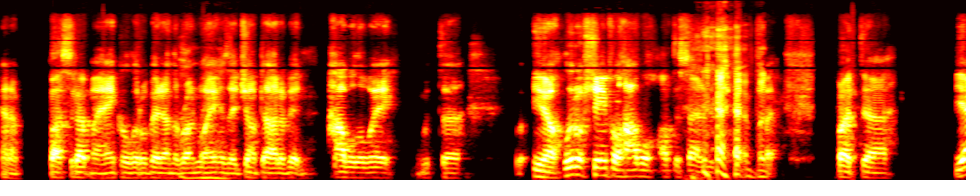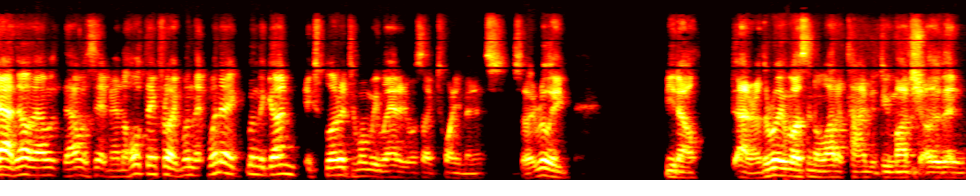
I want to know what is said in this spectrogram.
kind of busted up my ankle a little bit on the oh, runway as I jumped out of it and hobbled away with the, you know, little shameful hobble off the side of the jet. but, but, uh, yeah, no, that was that was it, man. The whole thing for like when the when the when the gun exploded to when we landed, it was like 20 minutes. So it really, you know, I don't know. There really wasn't a lot of time to do much other than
